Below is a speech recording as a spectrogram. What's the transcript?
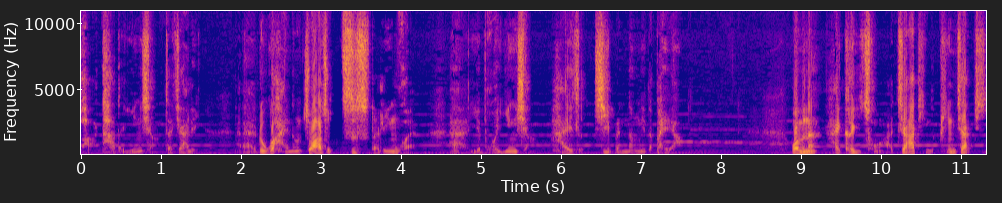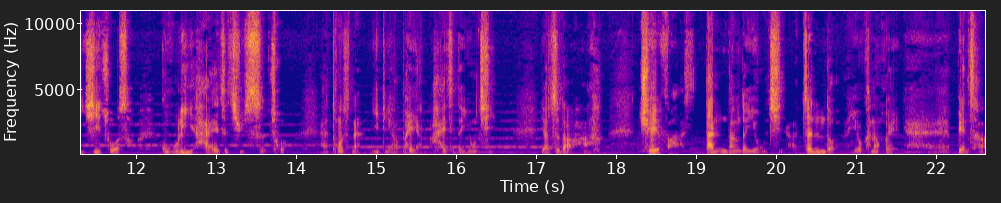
化它的影响，在家里，哎，如果还能抓住知识的灵魂，哎，也不会影响孩子基本能力的培养。我们呢，还可以从啊家庭的评价体系着手，鼓励孩子去试错，啊，同时呢，一定要培养孩子的勇气。要知道哈，缺乏担当的勇气啊，真的有可能会呃变成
